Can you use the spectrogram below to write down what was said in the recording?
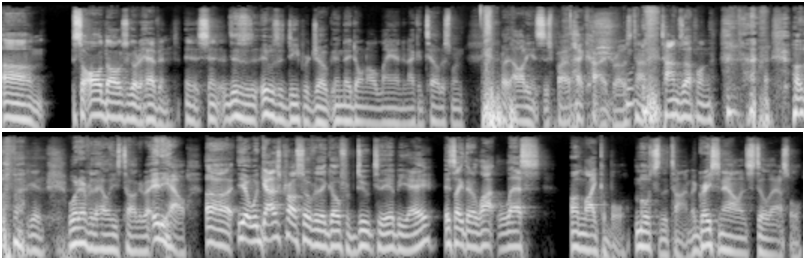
Um, so all dogs go to heaven. And it's, this is it was a deeper joke, and they don't all land. And I can tell this one, the audience is probably like, "All right, bro, it's time. Time's up on on the fucking whatever the hell he's talking about." Anyhow, uh, you know, when guys cross over, they go from Duke to the NBA. It's like they're a lot less unlikable most of the time. Like Grayson Allen's still an asshole,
